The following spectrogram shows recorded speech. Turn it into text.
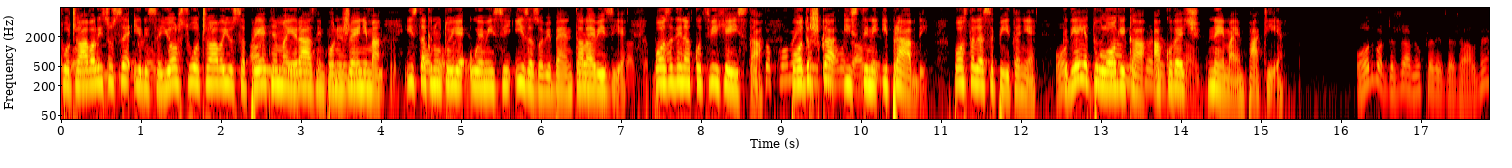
Suočavali su se ili se još suočavaju sa prijetnjama i raznim poniženjima. Istaknuto je u emisiji Izazovi Ben televizije. Pozadina kod svih je ista. Podrška istini i pravdi. Postavlja se pitanje, gdje je tu logika ako već nema empatije? Odbor državne uprave za žalbe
